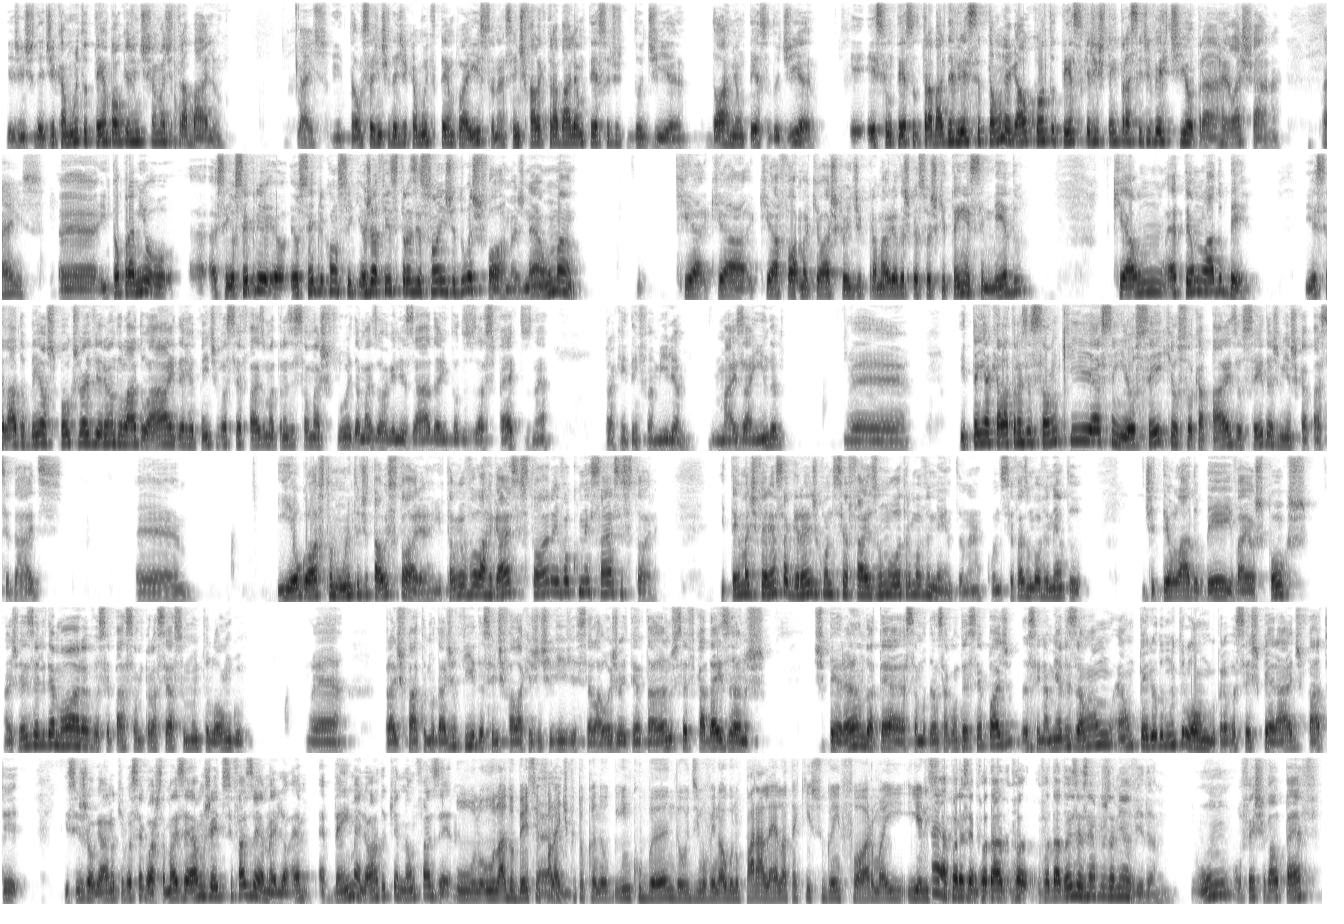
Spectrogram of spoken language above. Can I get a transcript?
E a gente dedica muito tempo ao que a gente chama de trabalho. É isso. Então, se a gente dedica muito tempo a isso, né? Se a gente fala que trabalha é um terço de, do dia, dorme um terço do dia, esse um terço do trabalho deveria ser tão legal quanto o terço que a gente tem para se divertir ou para relaxar, né? É isso. É, então, para mim, assim, eu sempre, eu, eu sempre consegui. Eu já fiz transições de duas formas, né? Uma que é, que é, que é a forma que eu acho que eu indico para a maioria das pessoas que tem esse medo, que é, um, é ter um lado B. E esse lado B, aos poucos, vai virando o lado A, e de repente você faz uma transição mais fluida, mais organizada em todos os aspectos, né? Para quem tem família, mais ainda. É, e tem aquela transição que, assim, eu sei que eu sou capaz, eu sei das minhas capacidades, é, e eu gosto muito de tal história. Então eu vou largar essa história e vou começar essa história. E tem uma diferença grande quando você faz um ou outro movimento, né? Quando você faz um movimento de ter o lado B e vai aos poucos, às vezes ele demora, você passa um processo muito longo. É, para de fato mudar de vida. Se a gente falar que a gente vive, sei lá, hoje 80 anos, você ficar 10 anos esperando até essa mudança acontecer, pode, assim, na minha visão, é um, é um período muito longo para você esperar de fato e, e, se jogar no que você gosta. Mas é um jeito de se fazer, é, melhor, é, é bem melhor do que não fazer. Né? O, o lado B, você é... fala, é tipo tocando, incubando ou desenvolvendo algo no paralelo até que isso ganhe forma e, e eles. É, por exemplo, vou dar, vou, vou dar dois exemplos da minha vida. Um, o Festival PEF.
